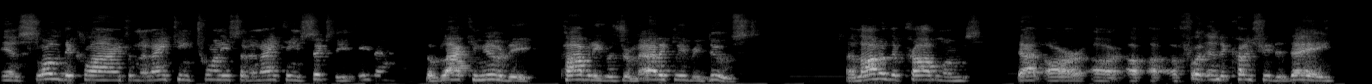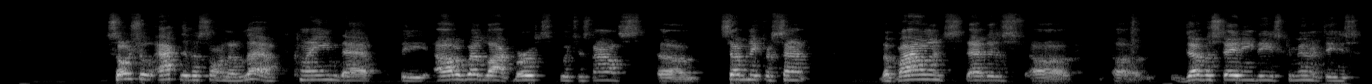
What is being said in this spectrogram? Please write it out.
in slow decline from the 1920s to the 1960s. Even the black community, poverty was dramatically reduced. A lot of the problems that are uh, afoot in the country today, social activists on the left claim that the out of wedlock births, which is now um, 70%, the violence that is uh, uh, devastating these communities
